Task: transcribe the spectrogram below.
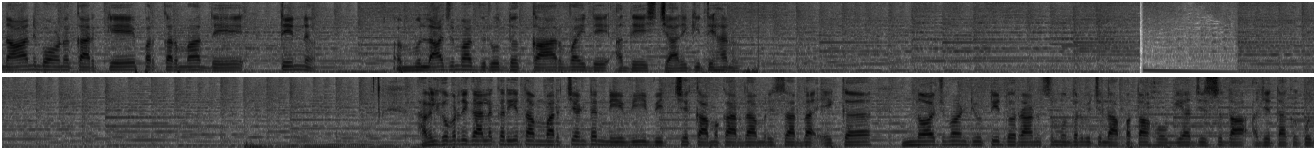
ਨਾ ਨਿਭਾਉਣ ਕਰਕੇ ਪਰਕਰਮਾ ਦੇ ਤਿੰਨ ਮੁਲਾਜ਼ਮਾਂ ਵਿਰੁੱਧ ਕਾਰਵਾਈ ਦੇ ਆਦੇਸ਼ ਜਾਰੀ ਕੀਤੇ ਹਨ। ਅਗਲੀ ਖਬਰ ਦੀ ਗੱਲ ਕਰੀਏ ਤਾਂ ਮਰਚੈਂਟ ਨੇਵੀ ਵਿੱਚ ਕੰਮ ਕਰਦਾ ਅੰਮ੍ਰਿਤਸਰ ਦਾ ਇੱਕ ਨੌਜਵਾਨ ਡਿਊਟੀ ਦੌਰਾਨ ਸਮੁੰਦਰ ਵਿੱਚ ਲਾਪਤਾ ਹੋ ਗਿਆ, ਜਿਸ ਦਾ ਅਜੇ ਤੱਕ ਕੁਝ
